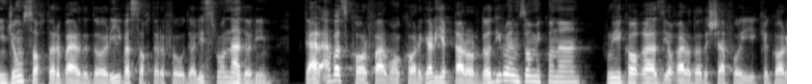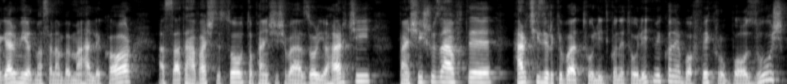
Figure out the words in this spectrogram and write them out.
اینجا اون ساختار بردهداری و ساختار فئودالیست رو نداریم. در عوض کارفرما و کارگر یک قراردادی رو امضا می‌کنن روی کاغذ یا قرارداد شفاهی که کارگر میاد مثلا به محل کار از ساعت 7 صبح تا 5 6 بعد یا هر چی 5 6 روز هفته هر چیزی رو که باید تولید کنه تولید می‌کنه با فکر و بازوش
